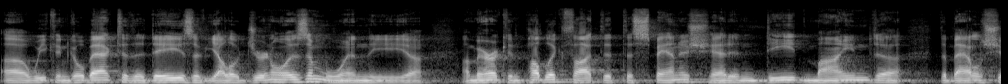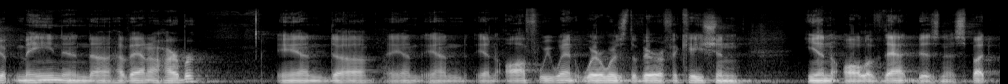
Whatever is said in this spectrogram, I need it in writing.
Uh, we can go back to the days of yellow journalism when the uh, American public thought that the Spanish had indeed mined uh, the battleship Maine in uh, Havana Harbor. And, uh, and, and, and off we went. Where was the verification in all of that business? But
